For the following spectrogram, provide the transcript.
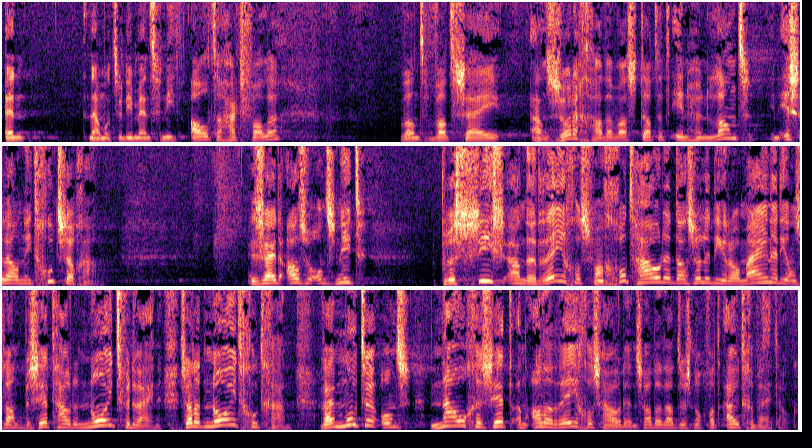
En nou moeten we die mensen niet al te hard vallen, want wat zij aan zorg hadden was dat het in hun land, in Israël, niet goed zou gaan. En ze zeiden, als we ons niet precies aan de regels van God houden, dan zullen die Romeinen die ons land bezet houden nooit verdwijnen. Zal het nooit goed gaan. Wij moeten ons nauwgezet aan alle regels houden. En ze hadden dat dus nog wat uitgebreid ook.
